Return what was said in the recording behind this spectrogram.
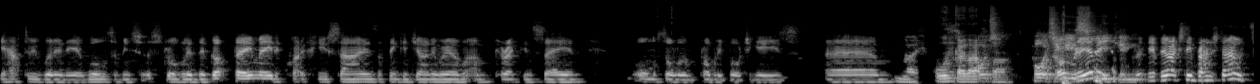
You have to be winning here. Wolves have been struggling. They've got they made quite a few signs. I think in January, I'm, I'm correct in saying almost all of them probably Portuguese. Um, no, I wouldn't go that far. Portuguese oh, really? speaking. If they're actually branched out,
